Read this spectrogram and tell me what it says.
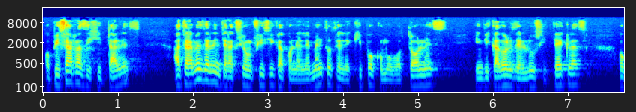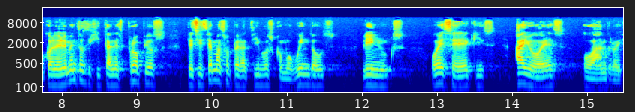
o pizarras digitales a través de la interacción física con elementos del equipo como botones, indicadores de luz y teclas o con elementos digitales propios de sistemas operativos como Windows, Linux, OS X, iOS o Android.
